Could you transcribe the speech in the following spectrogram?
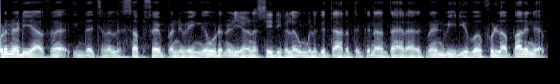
உடனடியாக இந்த சேனலை சப்ஸ்கிரைப் பண்ணுவீங்க உடனடியான செய்திகளை உங்களுக்கு தரத்துக்கு நான் தயாராக இருக்கிறேன். வீடியோவை ஃபுல்லாக பாருங்கள்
